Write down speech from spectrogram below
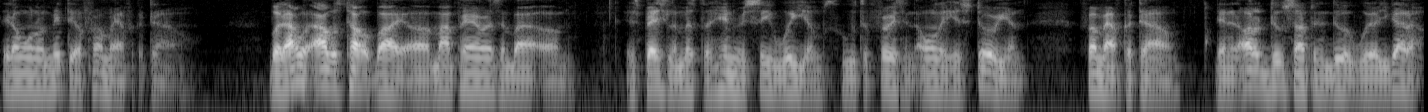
They don't want to admit they're from Africa Town. But I, I was taught by uh, my parents and by um, especially Mr. Henry C. Williams, who was the first and only historian from Africatown, that in order to do something and do it well, you gotta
